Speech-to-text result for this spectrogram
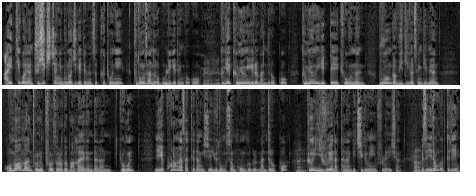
IT 관련 주식 시장이 무너지게 되면서 그 돈이 부동산으로 몰리게 된 거고 네. 그게 금융위기를 만들었고 금융위기 때의 교훈은 무언가 위기가 생기면 어마어마한 돈을 풀어서라도 막아야 된다라는 교훈 이게 코로나 사태 당시에 유동성 공급을 만들었고 네. 그 이후에 나타난 게 지금의 인플레이션. 네. 그래서 이런 것들이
